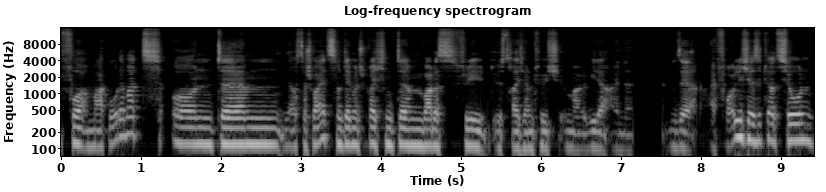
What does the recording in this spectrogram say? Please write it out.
vor Marco Odermatt und ähm, aus der Schweiz und dementsprechend ähm, war das für die Österreicher natürlich mal wieder eine sehr erfreuliche Situation,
